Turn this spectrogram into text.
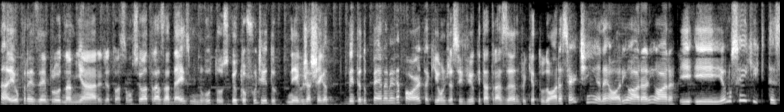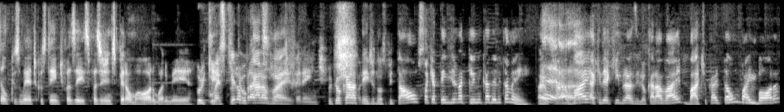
Ah, eu, por exemplo, na minha área de atuação, se eu atrasar 10 minutos, eu tô fudido. O nego já chega metendo o pé na minha porta, aqui onde já se viu que tá atrasando, porque é tudo hora certinha, né? Hora em hora, hora em hora. E, e eu não sei que, que tesão que os médicos têm de fazer isso, fazer a gente esperar uma hora, uma hora e meia. Por quê? Mas Porque o cara é vai. diferente. Porque o cara atende no hospital, só que atende na clínica dele também. Aí É, o cara a- vai, aqui aqui em Brasília, o cara vai, bate o cartão, vai embora,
